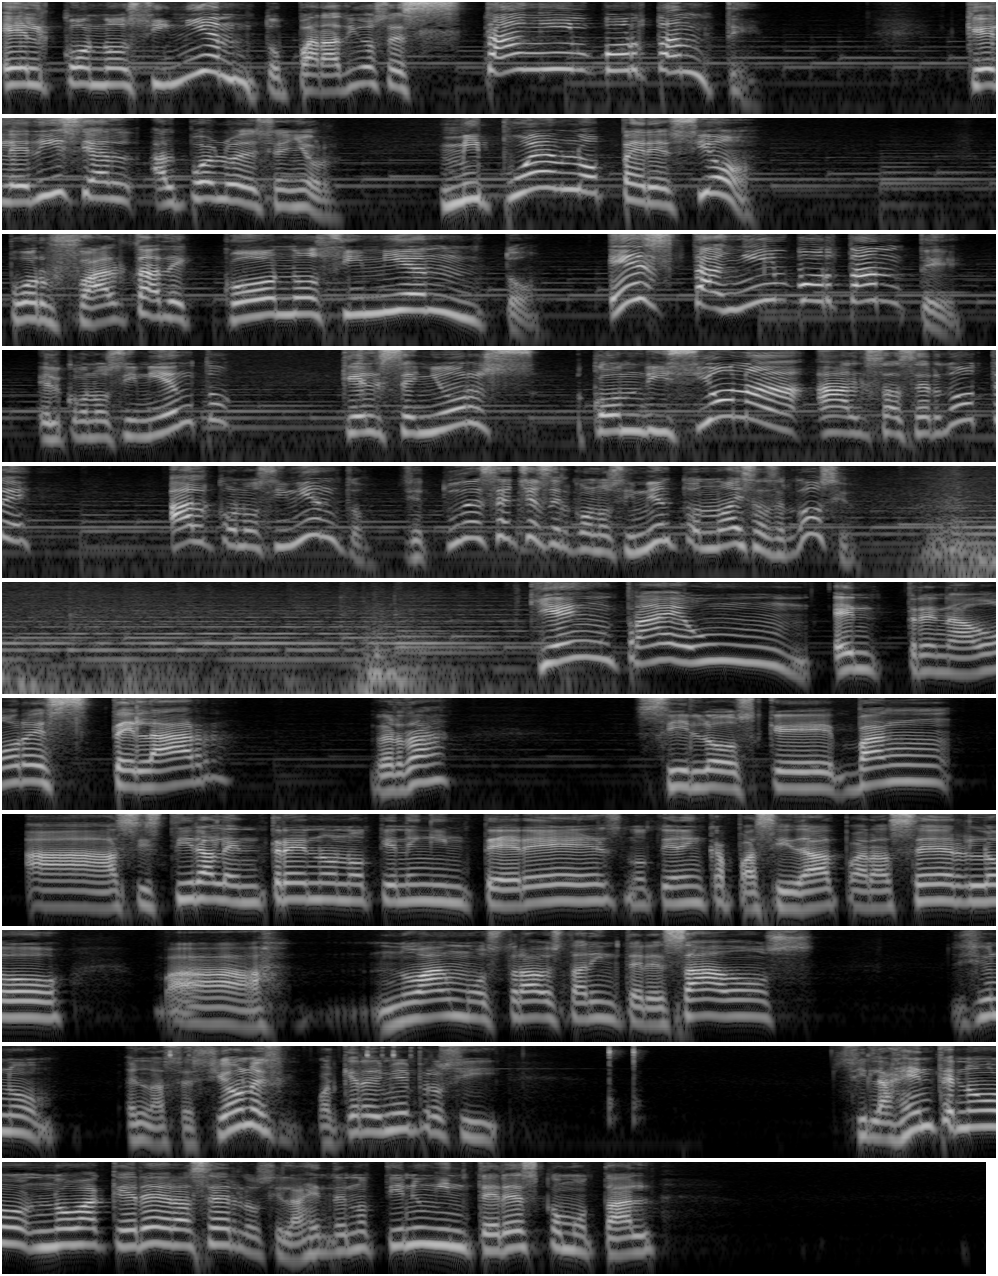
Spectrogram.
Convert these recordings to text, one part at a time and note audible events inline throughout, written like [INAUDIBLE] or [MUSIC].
El conocimiento para Dios es tan importante que le dice al, al pueblo del Señor, mi pueblo pereció por falta de conocimiento. Es tan importante el conocimiento que el Señor condiciona al sacerdote al conocimiento. Si tú desechas el conocimiento, no hay sacerdocio. ¿Quién trae un entrenador estelar, verdad? Si los que van a asistir al entreno no tienen interés, no tienen capacidad para hacerlo, no han mostrado estar interesados. Dice uno, en las sesiones, cualquiera de pero si si la gente no, no va a querer hacerlo, si la gente no tiene un interés como tal,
